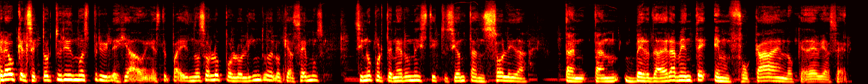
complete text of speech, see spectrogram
creo que el sector turismo es privilegiado en este país, no solo por lo lindo de lo que hacemos, sino por tener una institución tan sólida, tan, tan verdaderamente enfocada en lo que debe hacer.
